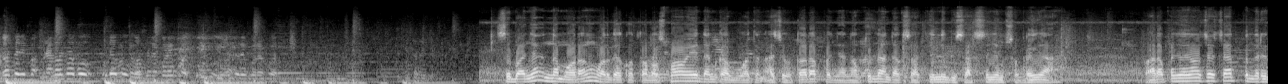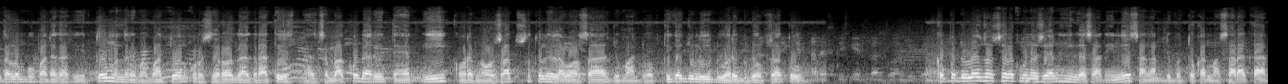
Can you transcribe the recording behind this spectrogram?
Udah nggak usah bu, udah bu, nggak usah repot-repot. Ibu nggak usah repot-repot. Sebanyak enam orang warga kota Losmawe dan Kabupaten Aceh Utara penyandang tunadaksa kini bisa senyum sumringah. Para penyandang cacat penderita lumpuh pada kaki itu menerima bantuan kursi roda gratis dan sembako dari TNI Korem 01 Lilawangsa Jumat 23 Juli 2021. Ada sedikit bantuan juga. Kepedulian sosial kemanusiaan hingga saat ini sangat dibutuhkan masyarakat.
